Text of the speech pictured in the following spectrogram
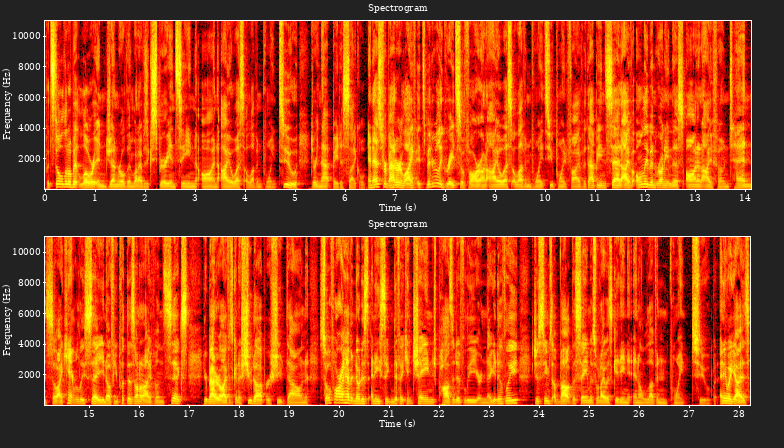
but still a little bit lower in general than what I was experiencing on iOS 11.2 during that beta cycle. And as for battery life, it's been really great so far on iOS 11.2.5, but that being said, I've only been running this on an iPhone 10, so I can't really say, you know, if you put this on an iPhone 6, your battery life is going to shoot up or shoot down. So far, I haven't noticed any significant change positively or negatively. It just seems about the same as what I was getting in 11. 11.2. But anyway, guys,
